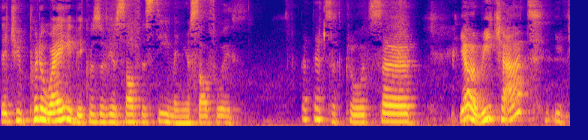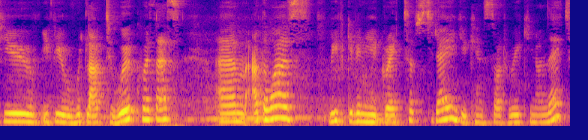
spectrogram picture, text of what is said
that you put away because of your self esteem and your self worth. But that's it, Claude. So, yeah, reach out if you if you would like to work with us. Um, otherwise, we've given you great tips today. You can start working on that,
